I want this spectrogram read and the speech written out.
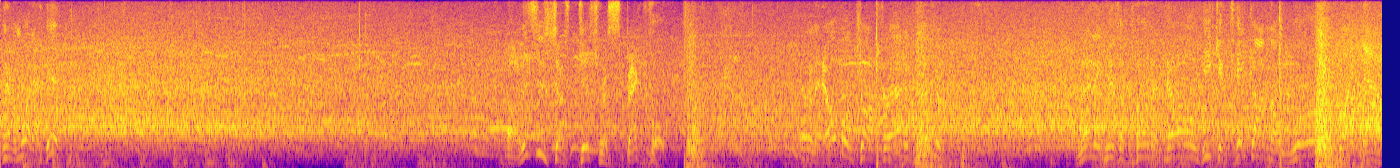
Man, what a hit. Oh, this is just disrespectful. And drop for added measure. Letting his opponent know he can take on the world right now.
